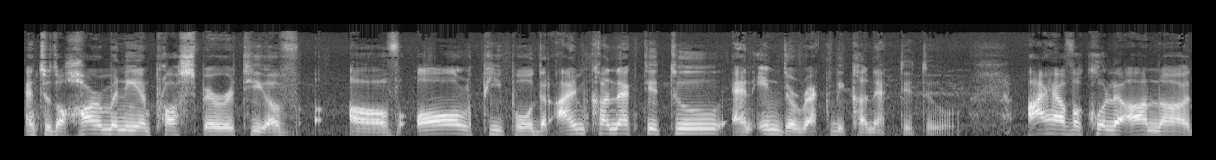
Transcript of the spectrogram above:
and to the harmony and prosperity of of all people that I'm connected to and indirectly connected to. I have a kuleana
